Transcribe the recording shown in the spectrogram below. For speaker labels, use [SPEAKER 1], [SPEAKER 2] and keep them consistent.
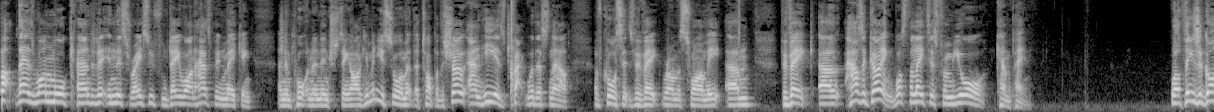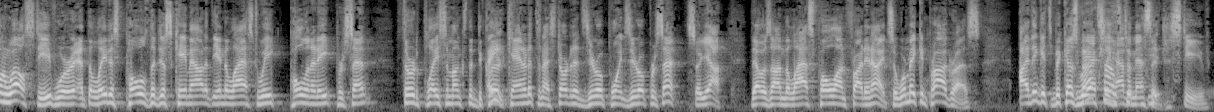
[SPEAKER 1] But there's one more candidate in this race who from day one has been making an important and interesting argument. You saw him at the top of the show, and he is back with us now. Of course, it's Vivek Ramaswamy. Um, Vivek, uh, how's it going? What's the latest from your campaign?
[SPEAKER 2] Well, things are going well, Steve. We're at the latest polls that just came out at the end of last week, polling at 8%, third place amongst the declared Eight. candidates, and I started at 0.0%. So, yeah, that was on the last poll on Friday night. So we're making progress. I think it's because we that actually have to, a message, Steve.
